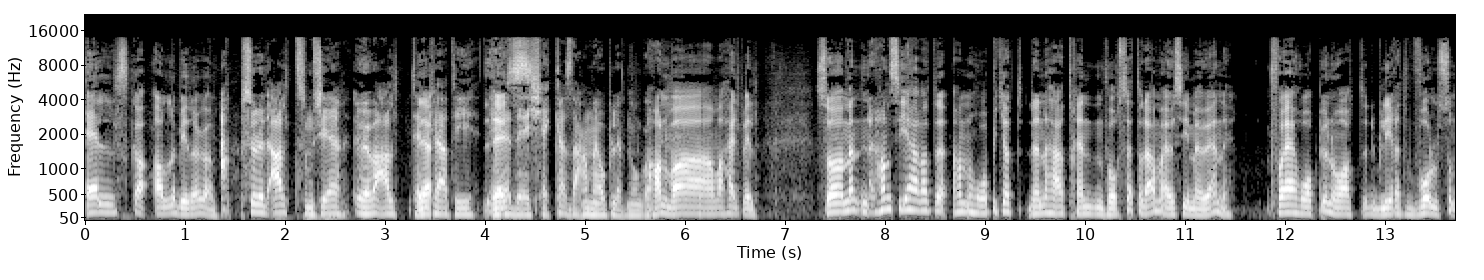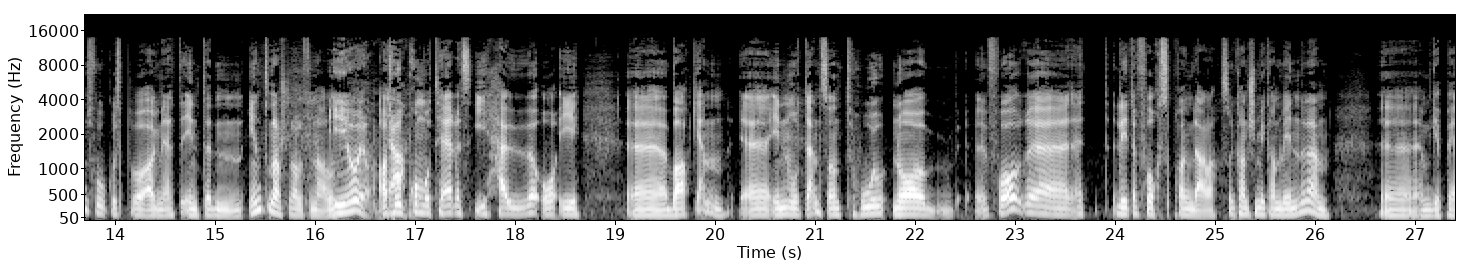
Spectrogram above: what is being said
elsker alle bidragene. Absolutt alt som skjer, overalt, til enhver tid, det- er det kjekkeste han har opplevd noen gang. Han var, han var helt vill. Så, men han sier her at han håper ikke at denne her trenden fortsetter. Der må jeg jo si meg uenig. For jeg håper jo nå at det blir et voldsomt fokus på Agnete inntil den internasjonale finalen. Jo, jo, At hun ja. promoteres i hodet og i eh, bakenden eh, inn mot den, sånn at hun nå får eh, et lite forsprang der, da. Så kanskje vi kan vinne den eh, MGP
